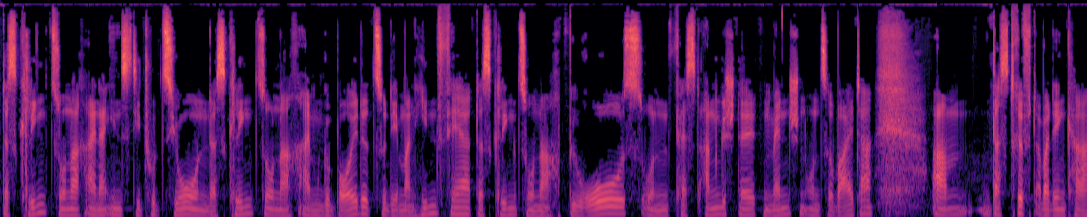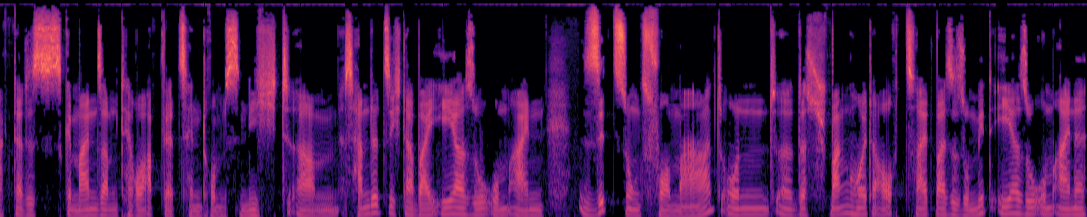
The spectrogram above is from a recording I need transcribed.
das klingt so nach einer Institution, das klingt so nach einem Gebäude, zu dem man hinfährt, das klingt so nach Büros und festangestellten Menschen und so weiter. Ähm, das trifft aber den Charakter des gemeinsamen Terrorabwehrzentrums nicht. Ähm, es handelt sich dabei eher so um ein Sitzungsformat und äh, das schwang heute auch zeitweise so mit, eher so um eine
